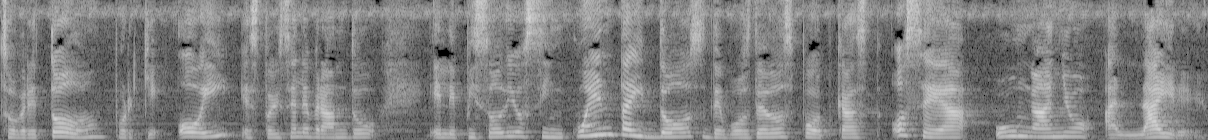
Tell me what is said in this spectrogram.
sobre todo porque hoy estoy celebrando el episodio 52 de Voz de Dos Podcast, o sea, un año al aire.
